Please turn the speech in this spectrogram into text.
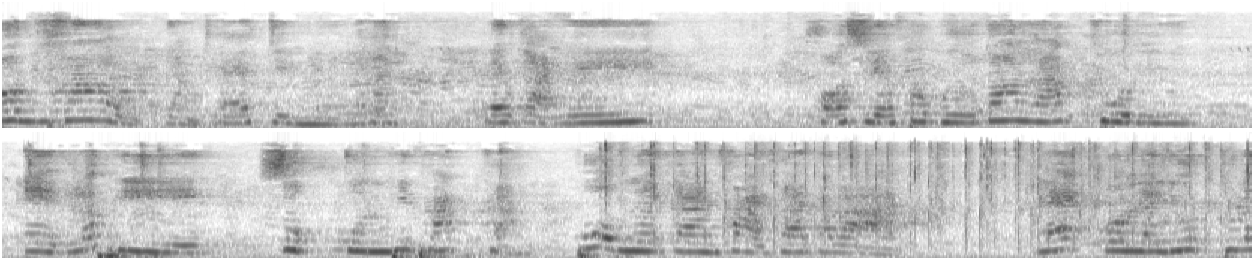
ต้นข้าวอย่างแท้จริงนะคะในโอกาสนี้ขอเสียงประมือต้อนรับคุณเอกละพีสุขกุลพิพัฒน์ค่ะ ผู้อำนวยการฝ่ายการตลาด และกลยุทธ์ธุร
